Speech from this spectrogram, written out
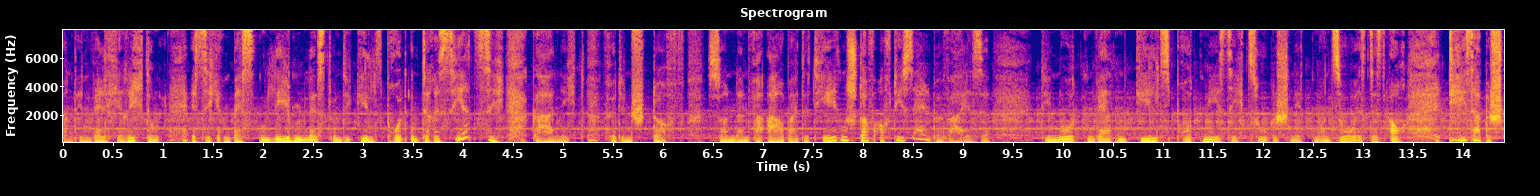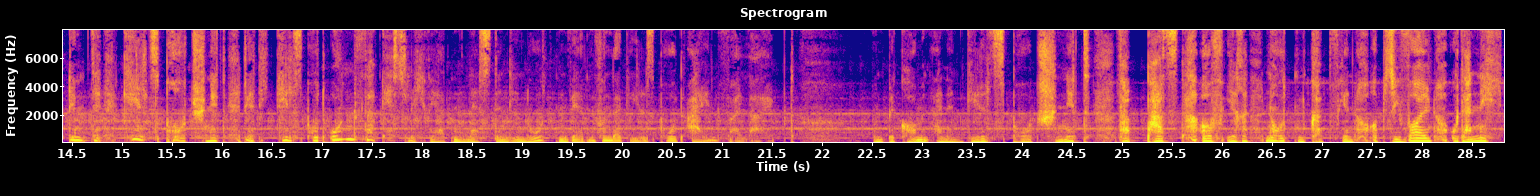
und in welche Richtung es sich am besten leben lässt. Und die Gilsbrot interessiert sich gar nicht für den Stoff, sondern verarbeitet jeden Stoff auf dieselbe Weise. Die Noten werden Gilsbrotmäßig zugeschnitten und so ist es auch dieser bestimmte Gilsbrotschnitt, der die Gilsbrot unvergesslich werden lässt, denn die Noten werden von der Gilsbrot einverleibt und bekommen einen Gilsbrotschnitt verpasst auf ihre Notenköpfchen, ob sie wollen oder nicht.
